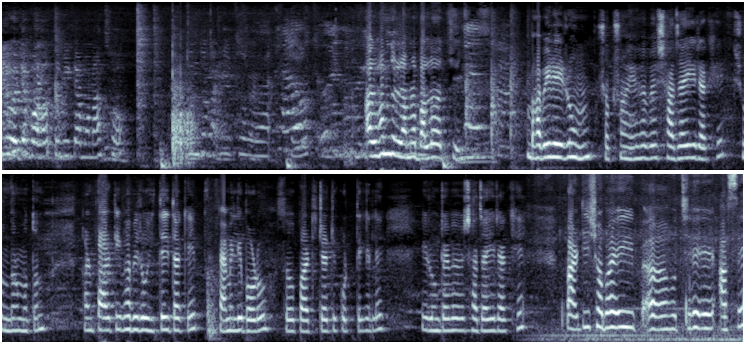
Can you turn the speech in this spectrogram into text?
ইউ বলো তুমি কেমন আছো? আলহামদুলিল্লাহ আমরা ভালো আছি। ভাবির এই রুম সবসময় এভাবে সাজাই রাখে সুন্দর মতন। কারণ পার্টি ভাবির ওইতেই থাকে ফ্যামিলি বড় সো পার্টি টার্টি করতে গেলে এই রুমটা এভাবে সাজাই রাখে। পার্টি সবাই হচ্ছে আসে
